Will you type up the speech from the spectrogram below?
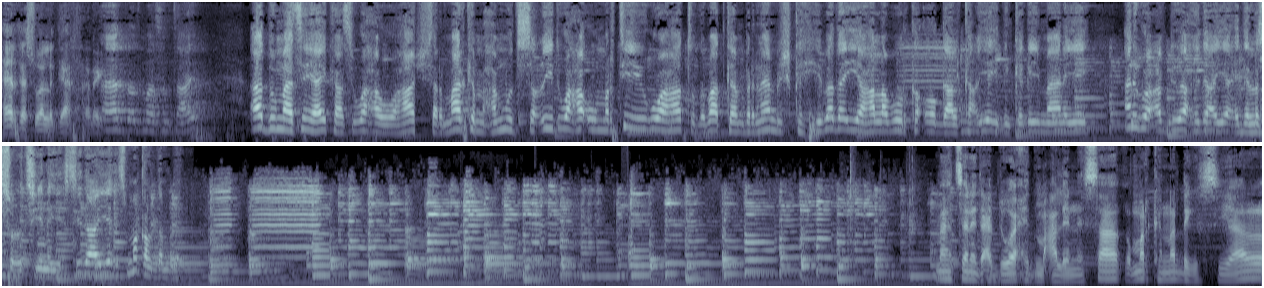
heerkaas waa la gaarta aniga. Aad baad mahadsan aad buu mahadsan yahay kaasi waxa uu ahaa sharmaarka maxamuud saciid. Waxa uu marti iigu ahaa toddobaadkan barnaamijka hibada iyo hal abuurka oo gaalkacyo idinkaga imaanayay. Anigoo cabdiwaaxida ayaa idinla socodsiinaya sidaa iyo ismaqal dambe mahadsanid cabdiwaaxid macalin isaaq. Markana dhegeystayaal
